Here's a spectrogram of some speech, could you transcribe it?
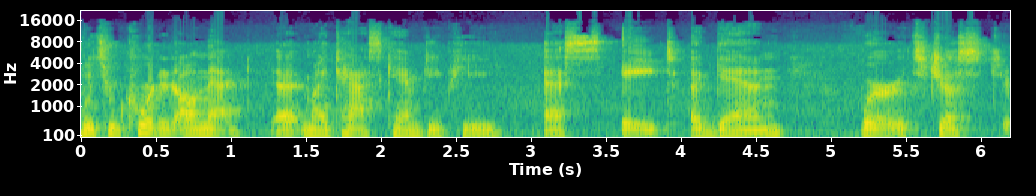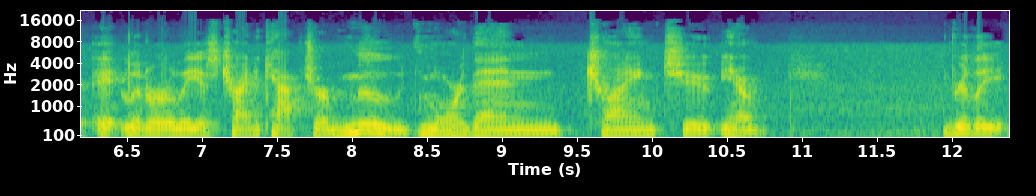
was recorded on that uh, my Tascam DP S8 again, where it's just it literally is trying to capture mood more than trying to you know really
